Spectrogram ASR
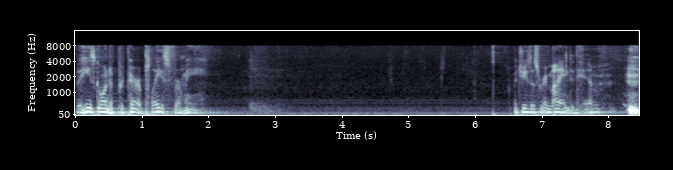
that He's going to prepare a place for me. But Jesus reminded him, I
